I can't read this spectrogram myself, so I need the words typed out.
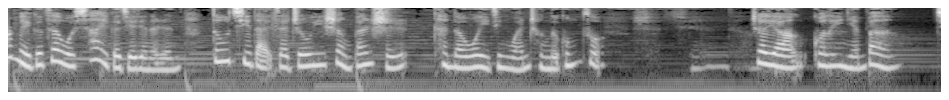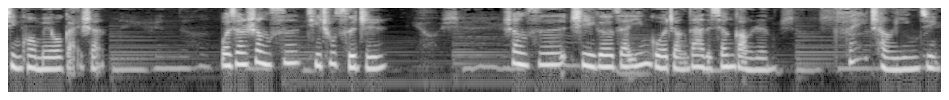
而每个在我下一个节点的人都期待在周一上班时看到我已经完成的工作。这样过了一年半，情况没有改善。我向上司提出辞职。上司是一个在英国长大的香港人，非常英俊。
